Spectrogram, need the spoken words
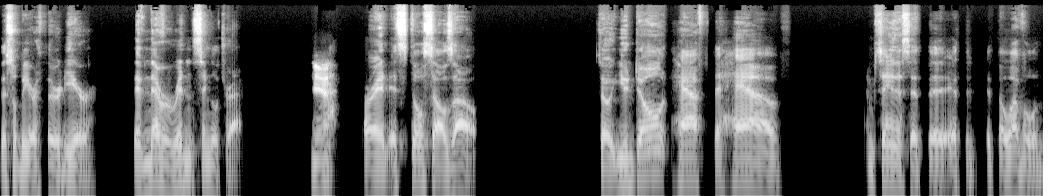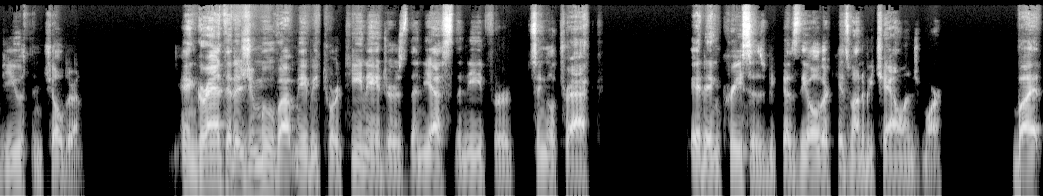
This will be our third year. They've never ridden single track. Yeah. All right. It still sells out. So you don't have to have. I'm saying this at the at the at the level of youth and children. And granted, as you move up maybe toward teenagers, then yes, the need for single track it increases because the older kids want to be challenged more. But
